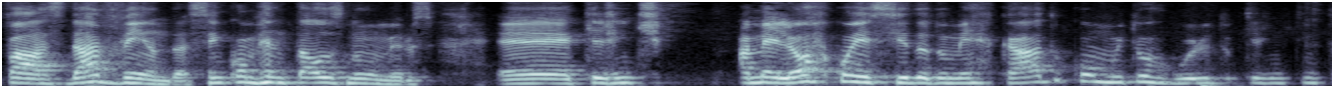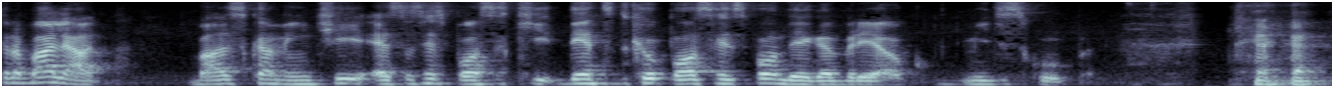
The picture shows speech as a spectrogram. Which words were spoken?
faz da venda, sem comentar os números, é, que a gente a melhor conhecida do mercado, com muito orgulho do que a gente tem trabalhado. Basicamente, essas respostas que dentro do que eu posso responder, Gabriel, me desculpa.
